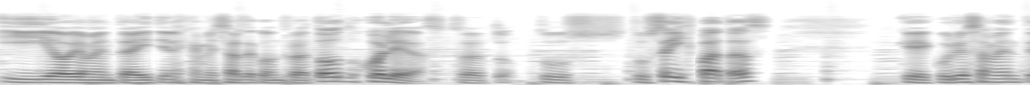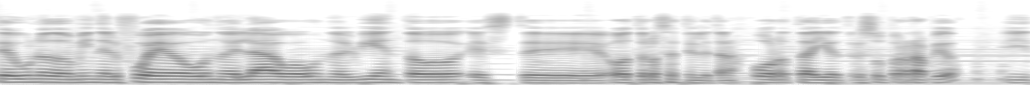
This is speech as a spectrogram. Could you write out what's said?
Y obviamente ahí tienes que mecharte contra todos tus colegas, o sea, tus, tus seis patas, que curiosamente uno domina el fuego, uno el agua, uno el viento, este, otro se teletransporta y otro es súper rápido. Y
